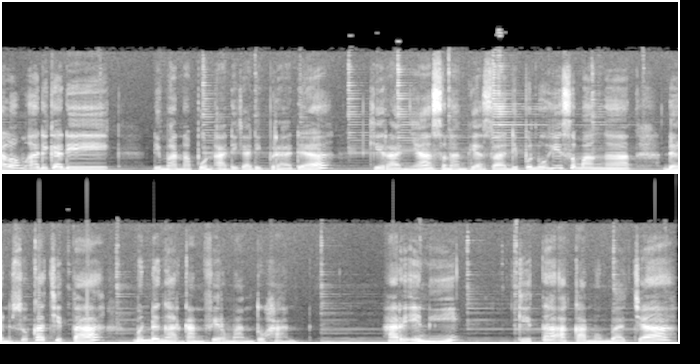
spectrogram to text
Shalom adik-adik, di mana pun adik-adik berada, kiranya senantiasa dipenuhi semangat dan sukacita mendengarkan firman Tuhan. Hari ini kita akan membaca,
